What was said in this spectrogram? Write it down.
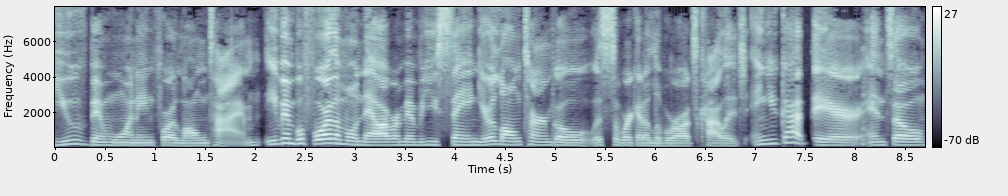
you've been wanting for a long time. Even before the Monell, I remember you saying your long term goal was to work at a liberal arts college, and you got there. And so,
